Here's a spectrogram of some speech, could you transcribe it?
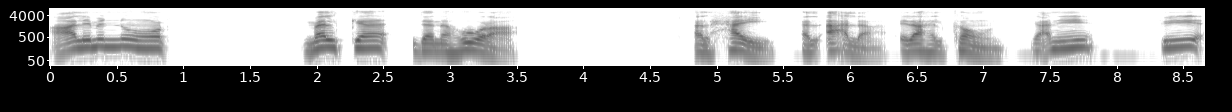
عالم النور ملك دنهورا الحي الأعلى إله الكون. يعني في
